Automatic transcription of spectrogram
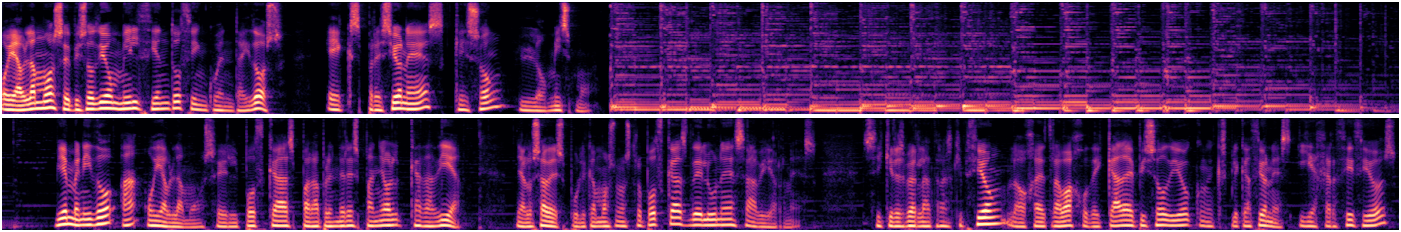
Hoy hablamos episodio 1152, expresiones que son lo mismo. Bienvenido a Hoy Hablamos, el podcast para aprender español cada día. Ya lo sabes, publicamos nuestro podcast de lunes a viernes. Si quieres ver la transcripción, la hoja de trabajo de cada episodio con explicaciones y ejercicios,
